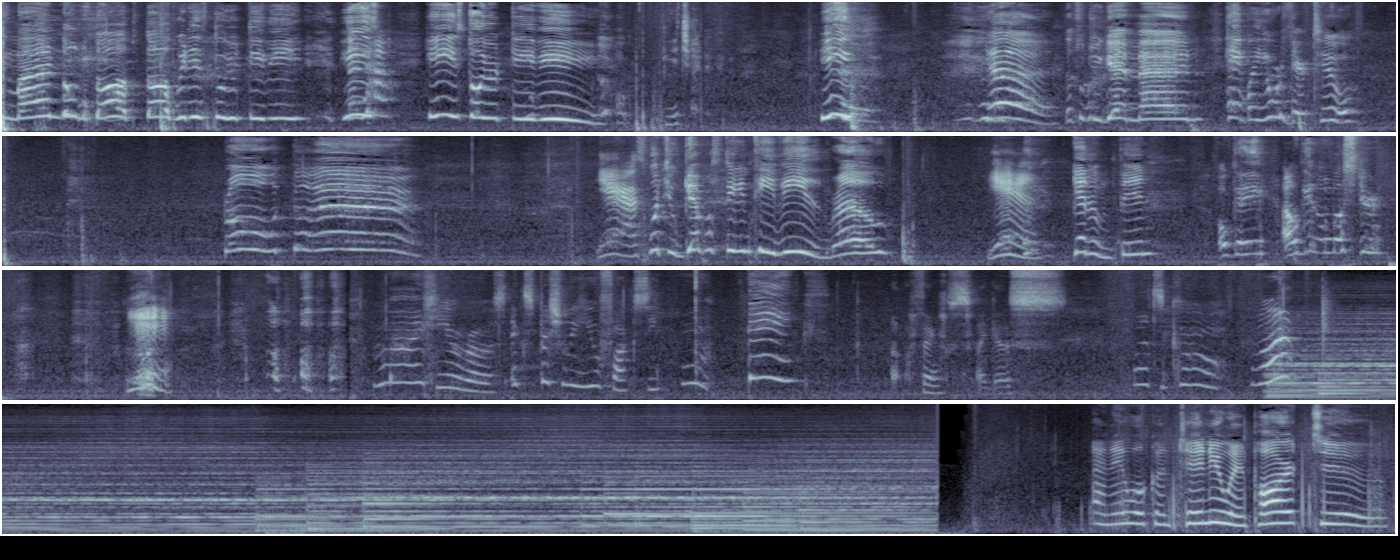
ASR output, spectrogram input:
man. Don't stop, stop. We just stole your TV. He he stole your TV. Oh, bitch. He yeah. That's what you get, man. Hey, but you were there too. Bro, what the heck? Yeah, that's what you get for stealing TVs, bro. Yeah, get him, Finn. Okay, I'll get him, Buster. Yeah. Oh, oh, oh. My heroes, especially you, Foxy. Thanks. Oh, thanks, I guess. Let's go. What? And it will continue in part two.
